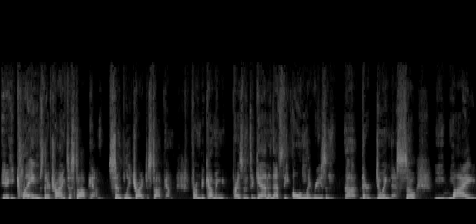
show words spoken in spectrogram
you know, he claims they're trying to stop him, simply trying to stop him from becoming president again. And that's the only reason uh, they're doing this. So, my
